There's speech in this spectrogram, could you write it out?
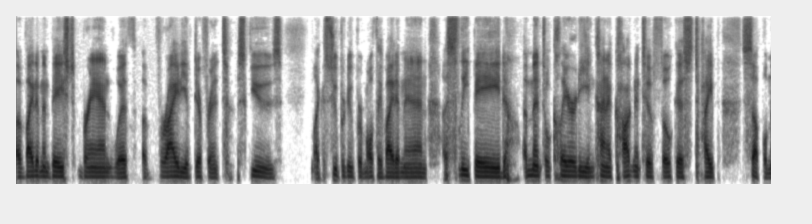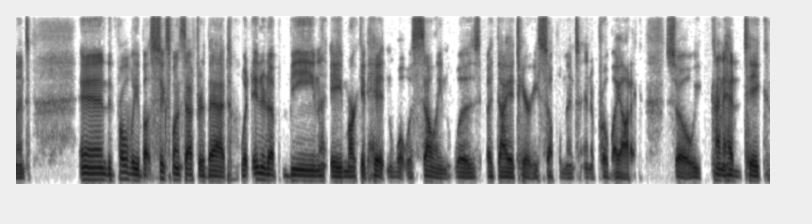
a vitamin based brand with a variety of different SKUs like a super duper multivitamin, a sleep aid, a mental clarity and kind of cognitive focus type supplement. And probably about six months after that, what ended up being a market hit and what was selling was a dietary supplement and a probiotic. So we kind of had to take a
